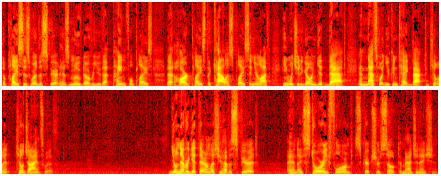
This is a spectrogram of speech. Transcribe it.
the places where the Spirit has moved over you, that painful place, that hard place, the callous place in your life, He wants you to go and get that, and that's what you can take back to kill, kill giants with. You'll never get there unless you have a spirit and a story formed, scripture soaked imagination.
